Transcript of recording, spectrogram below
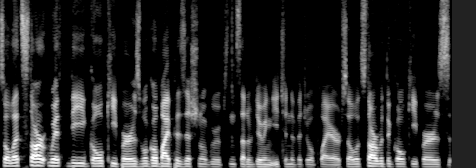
So let's start with the goalkeepers. We'll go by positional groups instead of doing each individual player. So let's start with the goalkeepers.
